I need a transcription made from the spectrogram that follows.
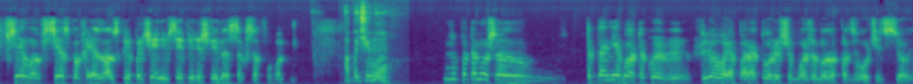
все, все, сколько я знал, скрипачей, не все перешли на саксофон. А почему? Ну, потому что тогда не было такой клевой аппаратуры, чтобы можно было подзвучить все.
